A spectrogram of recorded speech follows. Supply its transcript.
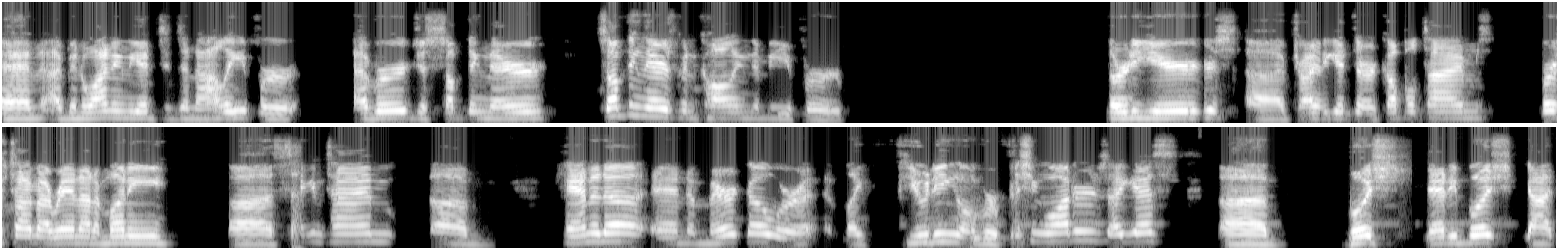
and I've been wanting to get to Denali forever. Just something there, something there has been calling to me for 30 years. Uh, I've tried to get there a couple times. First time I ran out of money. Uh, second time, um, Canada and America were like feuding over fishing waters, I guess. Uh, Bush, Daddy Bush, got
